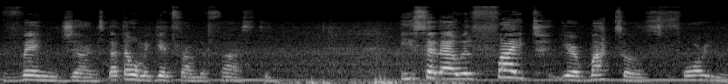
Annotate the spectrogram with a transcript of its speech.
vengeance. That's what we get from the fasting. He said, I will fight your battles for you.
